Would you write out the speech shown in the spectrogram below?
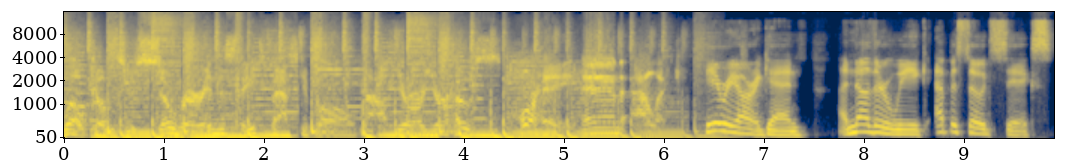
Welcome to Sorare in the States Basketball. Now, here are your hosts, Jorge and Alec. Here we are again, another week, episode six.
